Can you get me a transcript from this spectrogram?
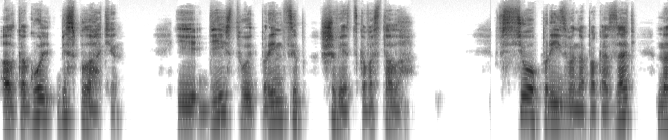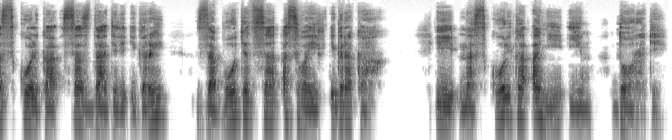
алкоголь бесплатен и действует принцип шведского стола. Все призвано показать, насколько создатели игры заботятся о своих игроках и насколько они им дороги.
